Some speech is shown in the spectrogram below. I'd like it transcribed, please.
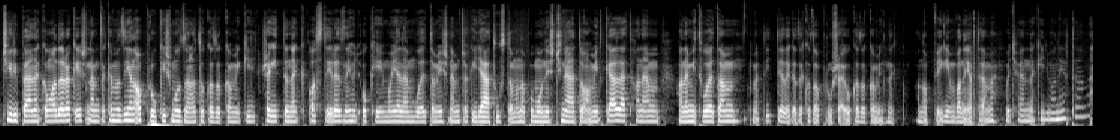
csiripelnek a madarak, és nem nekem az ilyen apró kis mozzanatok azok, amik így segítenek azt érezni, hogy oké, okay, ma jelen voltam, és nem csak így átúztam a napomon, és csináltam, amit kellett, hanem, hanem itt voltam, mert itt tényleg ezek az apróságok azok, amiknek a nap végén van értelme, hogyha ennek így van értelme.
